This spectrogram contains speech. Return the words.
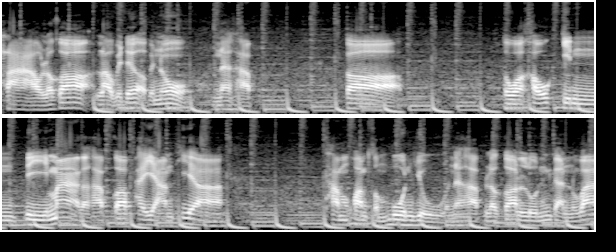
คลาวแล้วก็ลาเวเดอร์ออเบโนนะครับ ก็ตัวเขากินดีมากครับ ก็พยายามที่จะ ทำความสมบูรณ์อยู่นะครับ แล้วก็ลุ้นกันว่า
